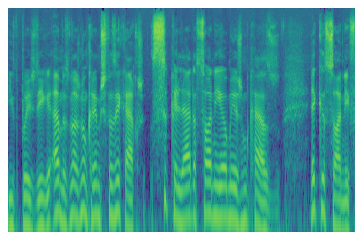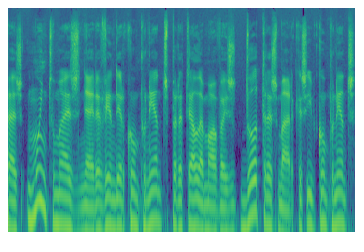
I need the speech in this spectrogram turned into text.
e depois diga: Ah, mas nós não queremos fazer carros. Se calhar a Sony é o mesmo caso. É que a Sony faz muito mais dinheiro a vender componentes para telemóveis de outras marcas e componentes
